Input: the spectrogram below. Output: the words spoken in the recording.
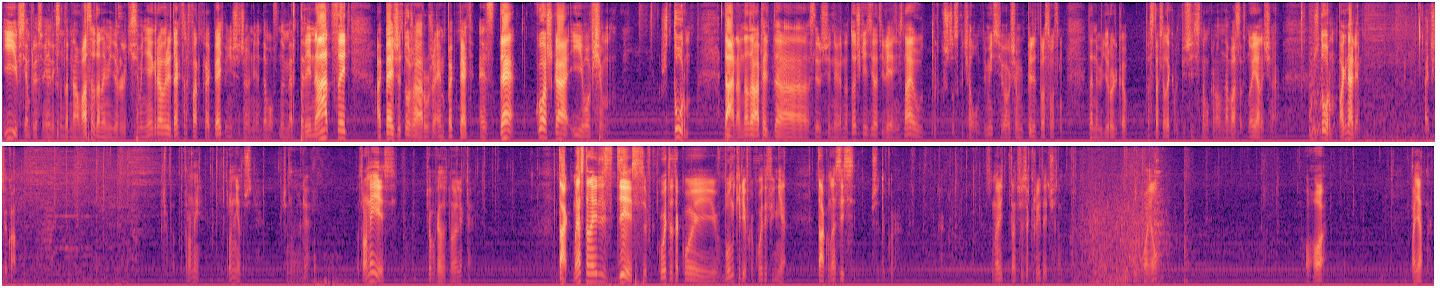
И всем привет, с вами Александр Новасов. В данном видеоролике сегодня я играю в редактор Far Cry 5, уничтожение домов номер 13. Опять же, тоже оружие MP5 SD, кошка и, в общем, штурм. Да, нам надо опять до следующей, наверное, точки сделать, или я не знаю, только что скачал эту миссию. В общем, перед просмотром данного видеоролика поставьте лайк и подпишитесь на мой канал Новасов. Но я начинаю. Штурм, погнали. А что такое? Патроны? Патрон нету, что ли? Что на нуле? Патроны есть. Что показывает нулика? Так, мы остановились здесь, в какой-то такой, в бункере, в какой-то фигне. Так, у нас здесь, что такое? Как? Смотрите, там все закрыто, что там такое? Не понял. Ого. Понятно.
